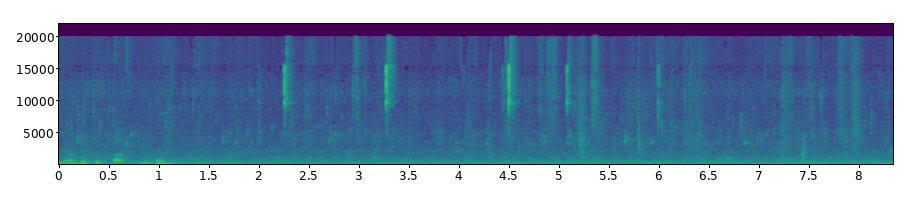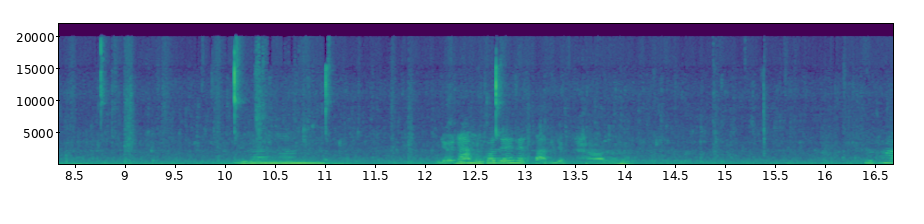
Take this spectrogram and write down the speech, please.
แล้วก็จะตัดเหมือนกันไม่ได้นั่นเดี๋ยวหน้ามันก็จะได้ตัดเล็บเท้าแล้วนะคือผ้า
